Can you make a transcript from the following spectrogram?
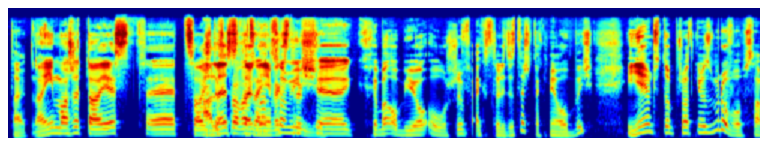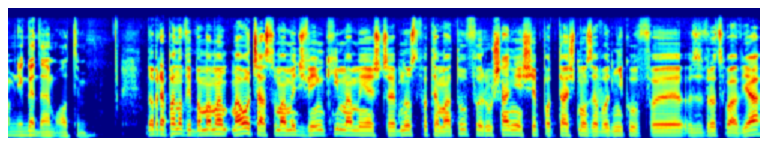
Tak. No i może to jest e, coś do Ale z wprowadzenia tego, w co mi się chyba obiło o uszy, w Ekstralidze też tak miało być. I nie wiem, czy to przypadkiem z mrówą, sam nie gadałem o tym. Dobra, panowie, bo mamy mało czasu, mamy dźwięki, mamy jeszcze mnóstwo tematów. Ruszanie się pod taśmą zawodników e, z Wrocławia,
